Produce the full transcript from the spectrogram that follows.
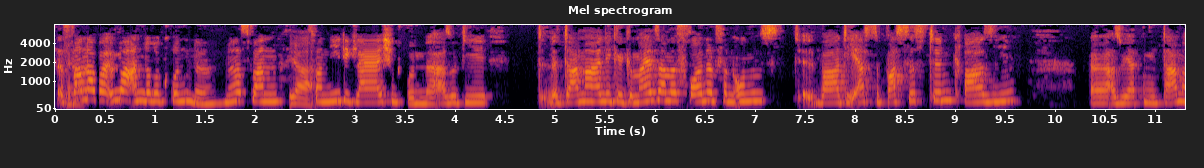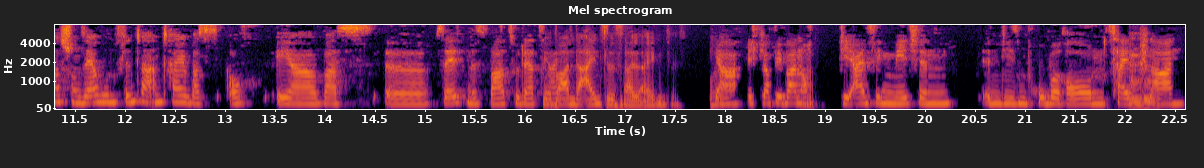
Es ja. waren aber immer andere Gründe. Ne? Es waren ja. es waren nie die gleichen Gründe. Also die damalige gemeinsame Freundin von uns war die erste Bassistin quasi. Äh, also wir hatten damals schon sehr hohen Flinteranteil, was auch eher was äh, Seltenes war zu der Zeit. Wir waren der Einzelfall eigentlich. Oder? Ja, ich glaube, wir waren auch die einzigen Mädchen in diesem Proberaum, Zeitplan, mhm.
